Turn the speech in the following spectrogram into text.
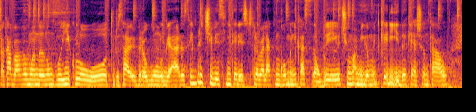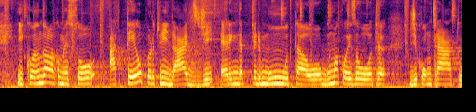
eu acabava mandando um currículo ou outro, sabe, para algum lugar. Eu sempre tive esse interesse de trabalhar com comunicação. E aí eu tinha uma amiga muito querida, que é a Chantal. E quando ela começou a ter oportunidades de, era ainda permuta ou alguma coisa ou outra de contrato,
